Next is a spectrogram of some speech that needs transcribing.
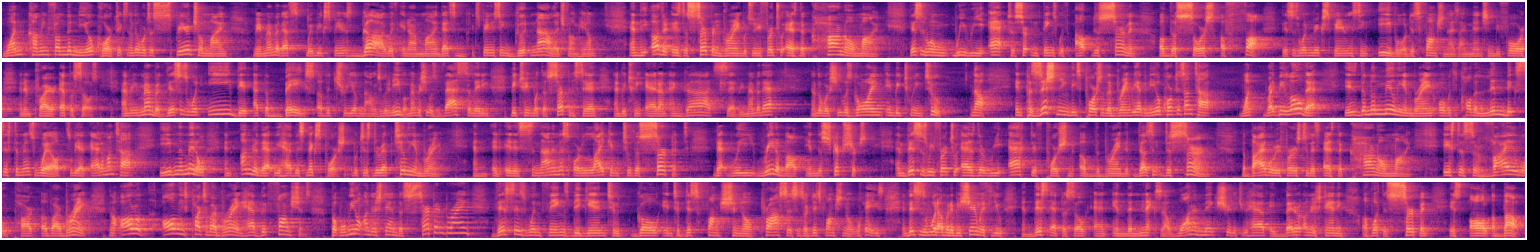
One coming from the neocortex, in other words, a spiritual mind. Remember, that's where we experience God within our mind. That's experiencing good knowledge from Him. And the other is the serpent brain, which is referred to as the carnal mind. This is when we react to certain things without discernment of the source of thought. This is when we're experiencing evil or dysfunction, as I mentioned before and in prior episodes. And remember, this is what Eve did at the base of the tree of knowledge of good and evil. Remember, she was vacillating between what the serpent said and between Adam and God said. Remember that? In other words, she was going in between two. Now, in positioning these portions of the brain, we have the neocortex on top. One right below that is the mammalian brain, or what's called the limbic system as well. So we have Adam on top, Eve in the middle, and under that we have this next portion, which is the reptilian brain. And it, it is synonymous or likened to the serpent that we read about in the scriptures. And this is referred to as the reactive portion of the brain that doesn't discern. The Bible refers to this as the carnal mind. It's the survival part of our brain. Now, all of all these parts of our brain have good functions, but when we don't understand the serpent brain, this is when things begin to go into dysfunctional processes or dysfunctional ways. And this is what I'm going to be sharing with you in this episode and in the next. I want to make sure that you have a better understanding of what the serpent is all about.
